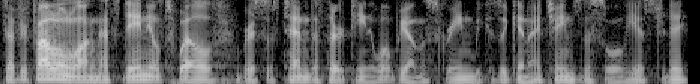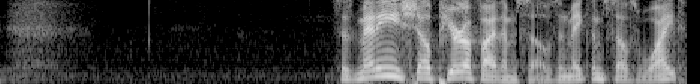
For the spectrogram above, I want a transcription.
So if you're following along, that's Daniel 12 verses 10 to 13. It won't be on the screen because again, I changed this all yesterday. It says, many shall purify themselves and make themselves white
